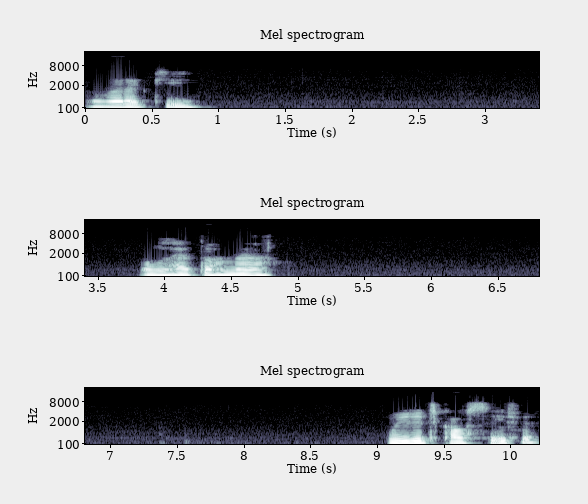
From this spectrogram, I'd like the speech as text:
Agora aqui. Vamos retornar o widget CalSafer.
